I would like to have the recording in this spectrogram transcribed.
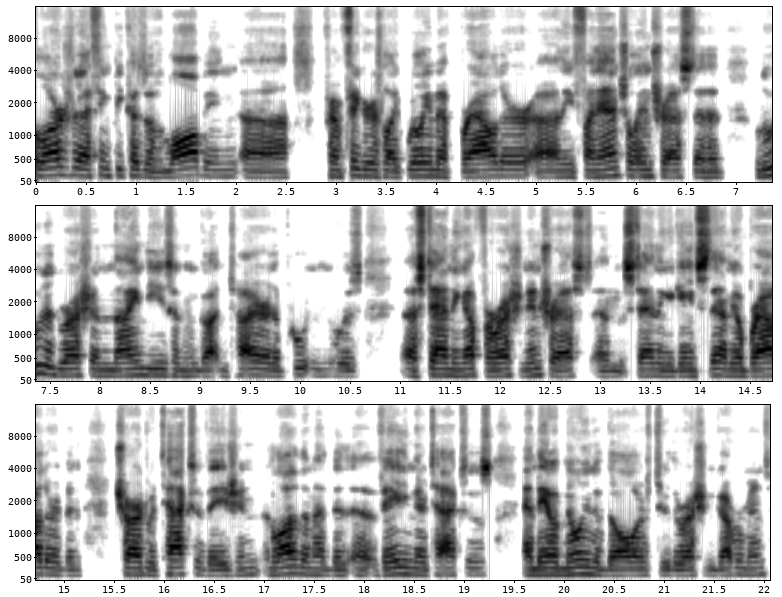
largely, I think, because of lobbying uh, from figures like William F. Browder, uh, the financial interests that had looted Russia in the 90s and gotten tired of Putin, who was uh, standing up for Russian interests and standing against them. You know, Browder had been charged with tax evasion. A lot of them had been uh, evading their taxes, and they owed millions of dollars to the Russian government.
